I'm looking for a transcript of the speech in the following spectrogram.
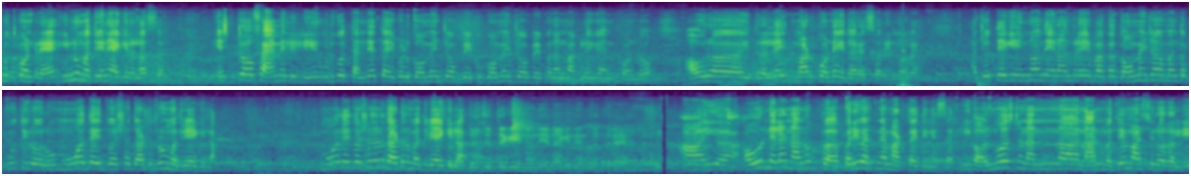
ಕೂತ್ಕೊಂಡ್ರೆ ಇನ್ನೂ ಮದುವೆನೇ ಆಗಿರಲ್ಲ ಸರ್. ಎಷ್ಟೋ ಫ್ಯಾಮಿಲಿಲಿ ಹುಡುಗ ತಂದೆ ತಾಯಿಗಳು ಗೌರ್ಮೆಂಟ್ ಜಾಬ್ ಬೇಕು ಗೌರ್ಮೆಂಟ್ ಜಾಬ್ ಬೇಕು ನನ್ನ ಮಗಳಿಗೆ ಅಂದ್ಕೊಂಡು ಅವರ ಇದರಲ್ಲೇ ಇದು ಮಾಡಿಕೊಂಡೇ ಇದ್ದಾರೆ ಸರ್ ಇನ್ನೂ ಜೊತೆಗೆ ಇನ್ನೊಂದು ಏನಂದರೆ ಇವಾಗ ಗೌರ್ಮೆಂಟ್ ಜಾಬ್ ಅಂತ ಕೂತಿರೋರು ಮೂವತ್ತೈದು ವರ್ಷ ದಾಟಿದ್ರು ಮದುವೆ ಆಗಿಲ್ಲ. ಮೂವತ್ತೈದು ವರ್ಷದಲ್ಲೂ ದಾಟಿದ್ರು ಮದುವೆ ಆಗಿಲ್ಲ. ಅದ್ರ ಜೊತೆಗೆ ಇನ್ನೊಂದು ಏನಾಗಿದೆ ಅಂತಂದರೆ ಆ, ಈ- ಅವ್ರನ್ನೆಲ್ಲ ನಾನು ಪ ಪರಿವರ್ತನೆ ಮಾಡ್ತಾ ಇದ್ದೀನಿ ಸರ್. ಈಗ ಆಲ್ಮೋಸ್ಟ್ ನನ್ನ ನಾನು ಮದುವೆ ಮಾಡಿಸಿರೋರಲ್ಲಿ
